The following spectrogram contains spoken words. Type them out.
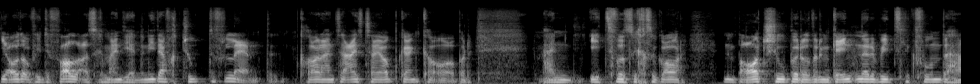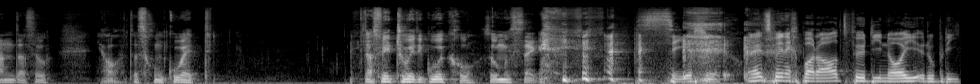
Ja, auf jeden Fall. Also ich meine, die haben nicht einfach die Shooter verlernt. Klar haben sie ein, zwei Abgänge gehabt, aber ich meine, jetzt, wo sich sogar ein Badstuber oder ein Gentner ein bisschen gefunden haben, also ja, das kommt gut. Das wird schon wieder gut kommen, so muss ich sagen. sehr schön. Und jetzt bin ich parat für die neue Rubrik.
